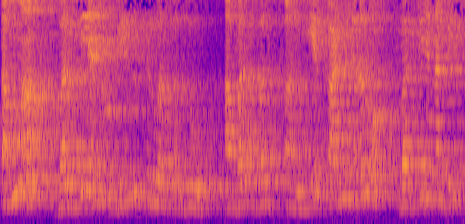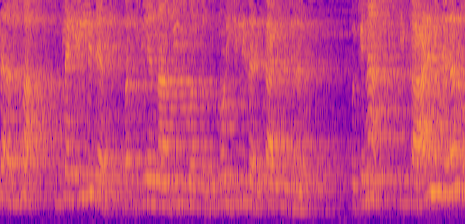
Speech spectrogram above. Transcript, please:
ತಮ್ಮ ಬರ್ಜಿಯನ್ನು ಬೀಸುತ್ತಿರುವಂಥದ್ದು. ಆ ಬರ್ ಬಸ್ ಏನ್ ಕಾಡಿನ ಜನರು ಬರ್ಜಿಯನ್ನ ಬೀಸ್ತಾರಲ್ವಾ? ಕೂಡಲೇ ಇಲ್ಲಿದೆ ಅದು, ಬರ್ಜಿಯನ್ನ ಬೀಸುವಂತದ್ದು ನೋಡಿ ಇಲ್ಲಿದ್ದಾರೆ ಕಾಡಿನ ಜನರು. ಓಕೆನಾ? ಈ ಕಾಡಿನ ಜನರು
